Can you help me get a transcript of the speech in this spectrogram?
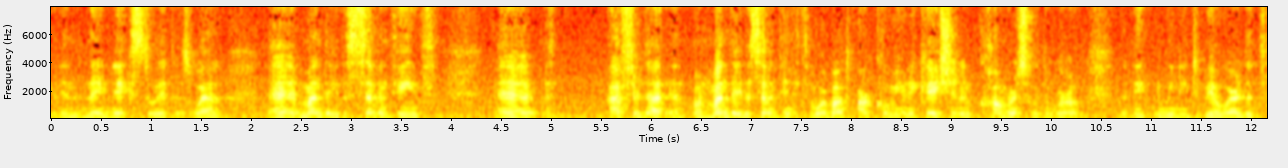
and in the day next to it as well. Uh, Monday the 17th. Uh, after that, and on Monday the 17th, it's more about our communication and commerce with the world. We need to be aware that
